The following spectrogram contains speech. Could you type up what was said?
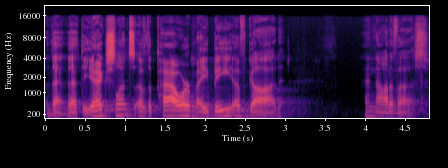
that, that the excellence of the power may be of God and not of us.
